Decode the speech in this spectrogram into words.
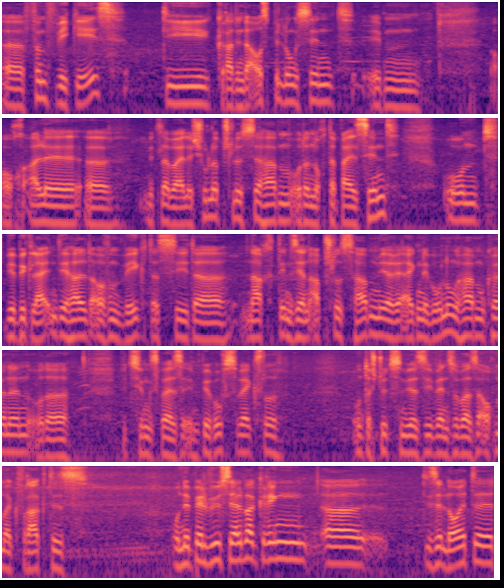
äh, fünf WGs, die gerade in der Ausbildung sind, eben auch alle äh, mittlerweile Schulabschlüsse haben oder noch dabei sind. Und wir begleiten die halt auf dem Weg, dass sie da, nachdem sie einen Abschluss haben, ihre eigene Wohnung haben können oder beziehungsweise im Berufswechsel unterstützen wir sie, wenn sowas auch mal gefragt ist. Und in Bellevue selber kriegen äh, diese Leute,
